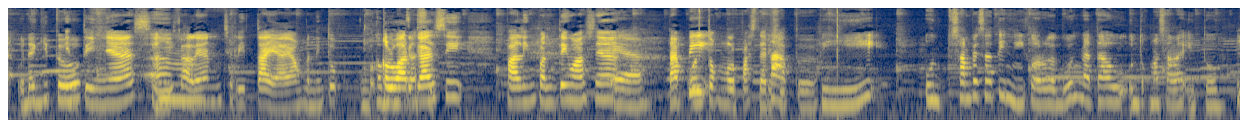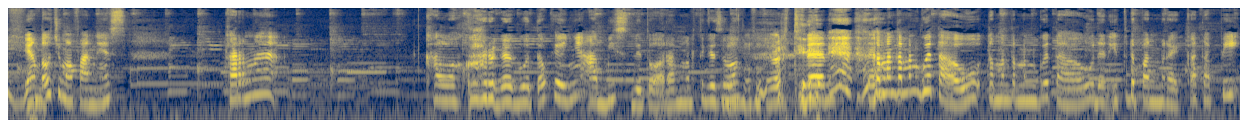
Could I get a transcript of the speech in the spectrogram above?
ya udah gitu. Intinya sih Em. kalian cerita ya yang penting tuh keluarga sih paling penting maksudnya ya tapi untuk ngelepas dari situ. tapi sampai saat ini keluarga gue nggak tahu untuk masalah itu. Yang tahu cuma Vanes. Karena kalau keluarga gue tahu kayaknya abis deh tuh orang ngerti gak sih lo? Ngerti. Dan teman-teman gue tahu teman-teman gue tahu dan itu depan mereka tapi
